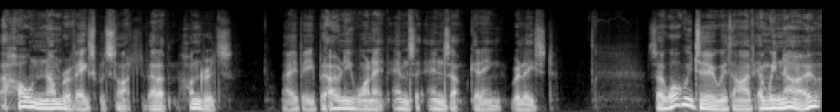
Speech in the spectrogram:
a whole number of eggs would start to develop, hundreds maybe, but only one it ends, ends up getting released. So what we do with IVF, and we know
